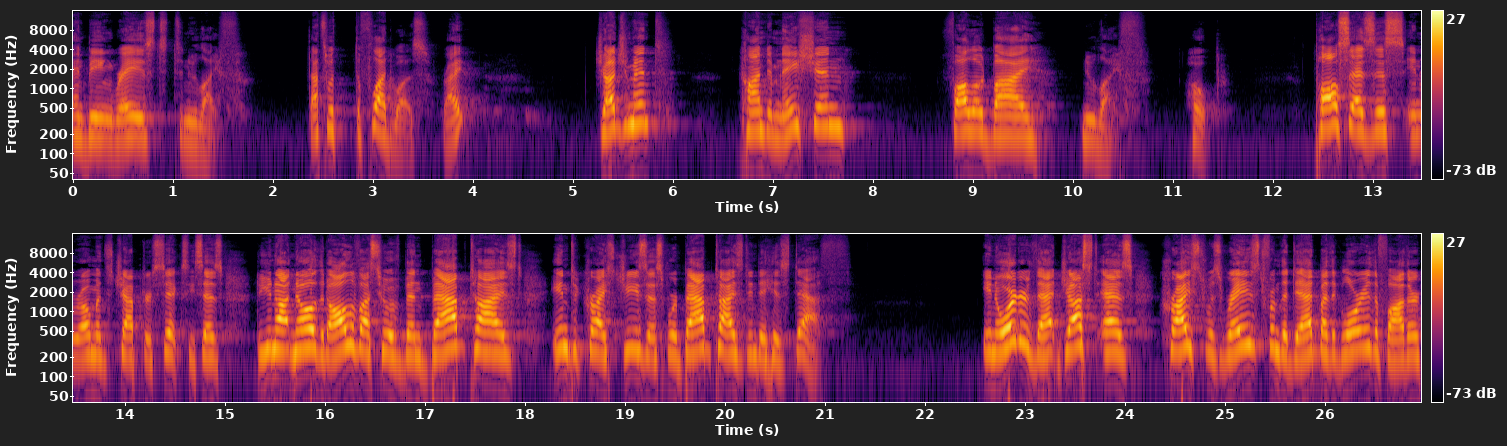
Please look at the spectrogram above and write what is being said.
and being raised to new life. That's what the flood was, right? Judgment, condemnation, followed by new life, hope. Paul says this in Romans chapter 6. He says, Do you not know that all of us who have been baptized into Christ Jesus were baptized into his death? In order that, just as Christ was raised from the dead by the glory of the Father,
